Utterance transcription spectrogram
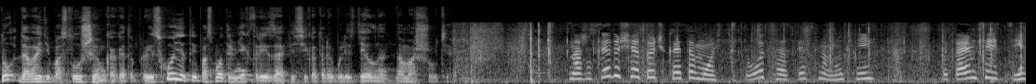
Ну, давайте послушаем, как это происходит, и посмотрим некоторые записи, которые были сделаны на маршруте. Наша следующая точка это мостик. И вот, соответственно, мы к ней пытаемся идти.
